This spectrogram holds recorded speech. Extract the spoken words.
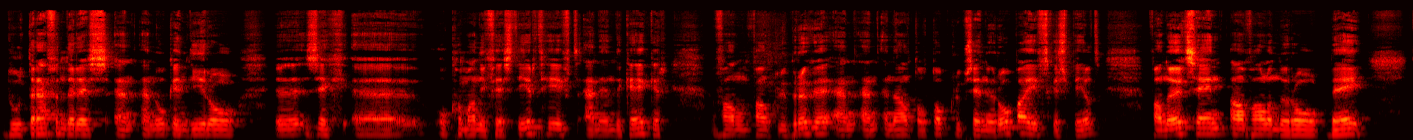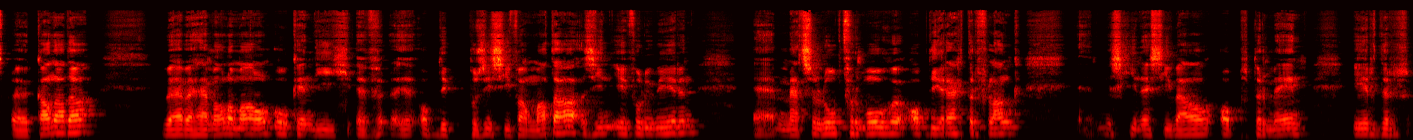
doeltreffender is en, en ook in die rol zich ook gemanifesteerd heeft en in de kijker van, van Club Brugge en, en een aantal topclubs in Europa heeft gespeeld, vanuit zijn aanvallende rol bij Canada. We hebben hem allemaal ook in die, op die positie van Mata zien evolueren, met zijn loopvermogen op die rechterflank. Misschien is hij wel op termijn eerder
